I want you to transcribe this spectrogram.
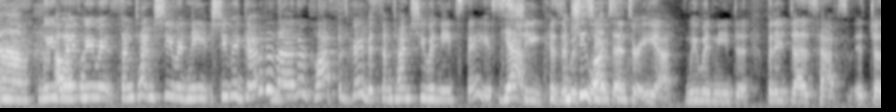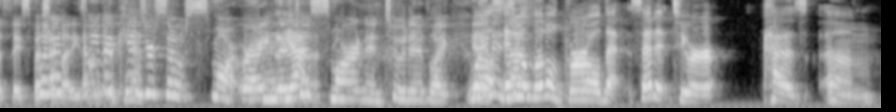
um, We I was would, we would. Sometimes she would need. She would go to the other classes, great, but sometimes she would need space. Yeah. she because it And was she too loved it. sensory. Yeah, we would need to. But it does have. It does say special But I- buddies I, mean, on there. their kids are so smart, right? They're Yeah. just smart and intuitive. Like, well, it's and not- the little girl that said it to her has um,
